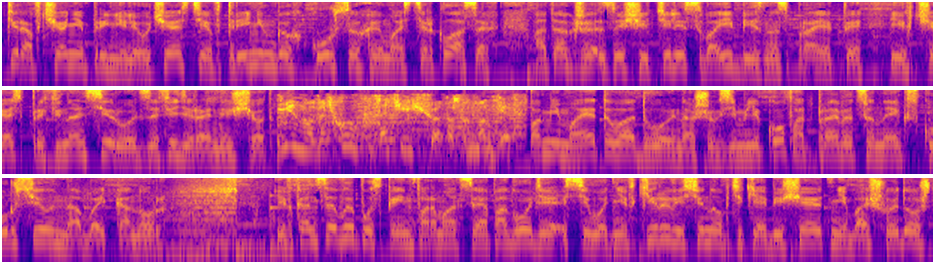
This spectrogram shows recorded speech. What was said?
Кировчане приняли участие в тренингах, курсах и мастер-классах, а также защитили свои бизнес-проекты. Их часть профинансирует за федеральный счет. Минуточку, дайте счет банкет. Помимо этого, двое наших земляков отправятся на экскурсию на Байконур. И в конце выпуска информация о погоде. Сегодня в Кирове синоптики обещают небольшой дождь.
